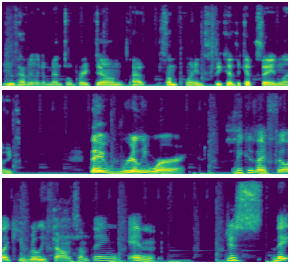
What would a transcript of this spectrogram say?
he was having like a mental breakdown at some points because they kept saying like They really were, because I feel like he really found something, and just they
